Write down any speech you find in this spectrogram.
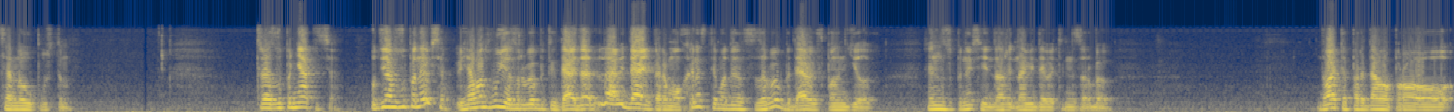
це ми упустимо. Треба зупинятися. От я зупинився, я вангую, я зробив би тих 9, навіть 9 перемог. Хрен з тим 11, зробив би 9 в понеділок. Я не зупинився і навіть 9 не зробив. Давайте перейдемо про.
